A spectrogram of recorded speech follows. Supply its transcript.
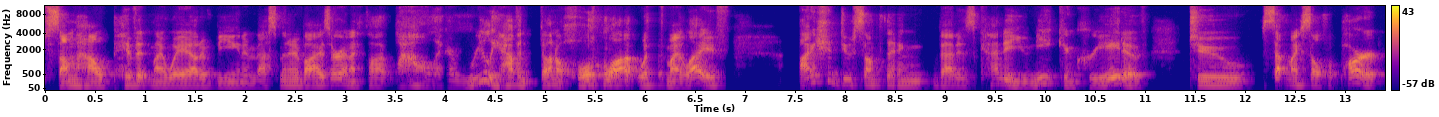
somehow pivot my way out of being an investment advisor. And I thought, wow, like I really haven't done a whole lot with my life. I should do something that is kind of unique and creative to set myself apart.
